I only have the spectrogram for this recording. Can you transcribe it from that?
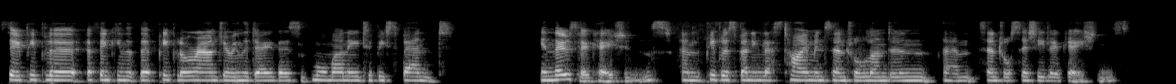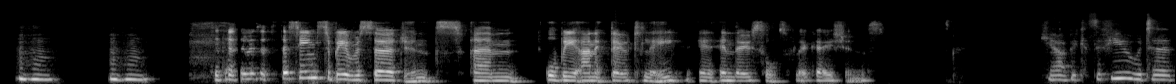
so people are, are thinking that the people are around during the day, there's more money to be spent in those locations, and people are spending less time in central London, um, central city locations. Mm-hmm. Mm-hmm. So there, there, a, there, seems to be a resurgence, um, albeit anecdotally, in, in those sorts of locations. Yeah, because if you were to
